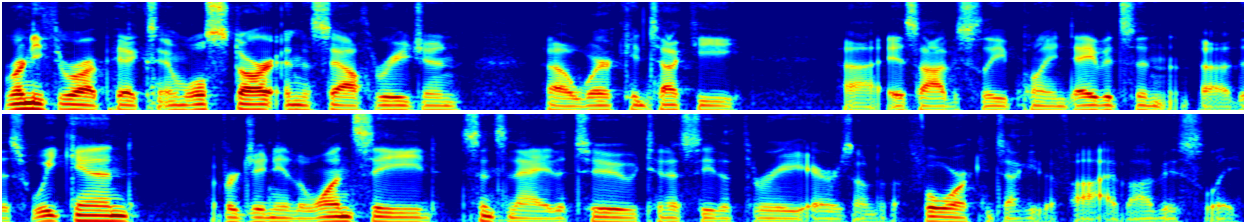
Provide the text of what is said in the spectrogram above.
Run you through our picks, and we'll start in the South region, uh, where Kentucky uh, is obviously playing Davidson uh, this weekend. Virginia the one seed, Cincinnati the two, Tennessee the three, Arizona the four, Kentucky the five. Obviously,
